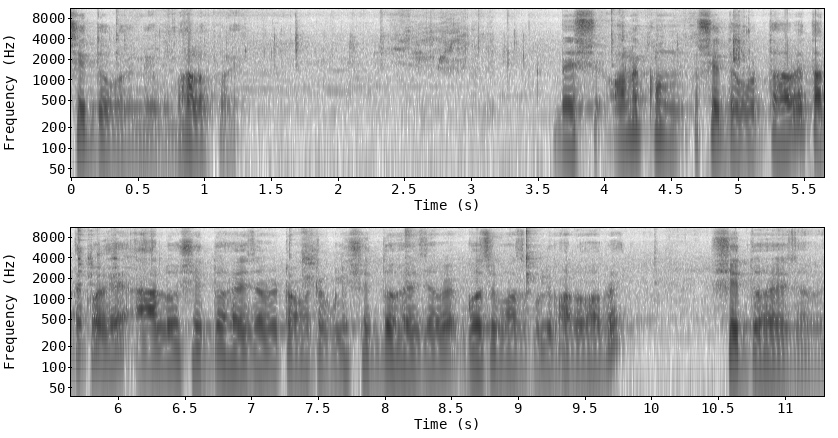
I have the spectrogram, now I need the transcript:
সিদ্ধ করে নেব ভালো করে। বেশ অনেকক্ষণ সিদ্ধ করতে হবে, তাতে করে আলু সিদ্ধ হয়ে যাবে, টমেটোগুলি সিদ্ধ হয়ে যাবে গোচি মাছগুলি ভালোভাবে সিদ্ধ হয়ে যাবে।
